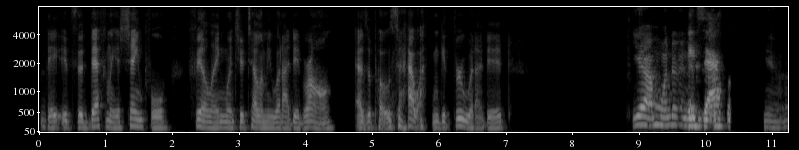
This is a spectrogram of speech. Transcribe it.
they it's a definitely a shameful feeling once you're telling me what I did wrong as opposed to how I can get through what I did. Yeah, I'm wondering. Exactly. If, yeah.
